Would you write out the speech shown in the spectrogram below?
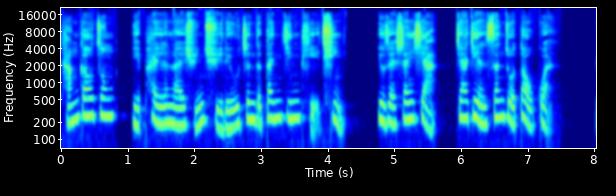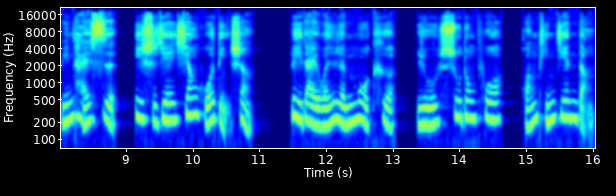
唐高宗也派人来寻取刘真的丹金铁磬，又在山下加建三座道观。云台寺一时间香火鼎盛，历代文人墨客如苏东坡、黄庭坚等。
